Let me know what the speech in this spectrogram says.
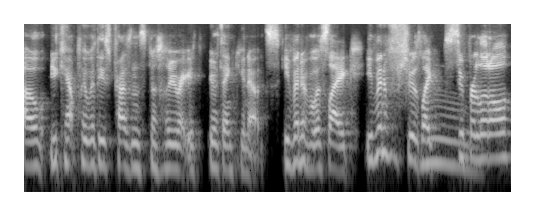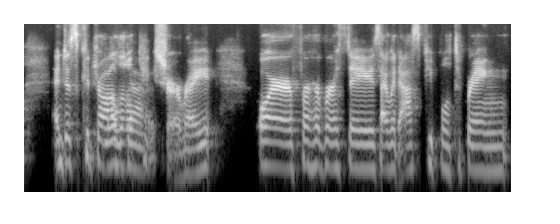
oh, you can't play with these presents until you write your, your thank you notes. Even if it was like, even if she was like mm. super little and just could draw Love a little that. picture, right? or for her birthdays, I would ask people to bring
